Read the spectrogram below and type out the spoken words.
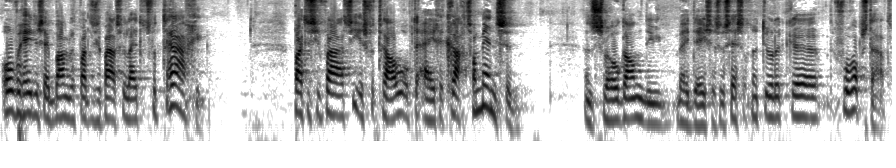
Overheden zijn bang dat participatie leidt tot vertraging. Participatie is vertrouwen op de eigen kracht van mensen. Een slogan die bij D66 natuurlijk uh, voorop staat.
